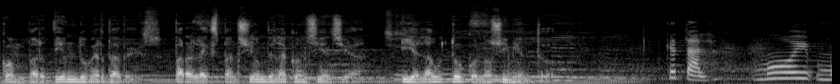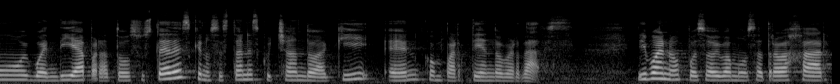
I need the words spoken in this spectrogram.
Compartiendo verdades para la expansión de la conciencia y el autoconocimiento. ¿Qué tal? Muy, muy buen día para todos ustedes que nos están escuchando aquí en Compartiendo Verdades. Y bueno, pues hoy vamos a trabajar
